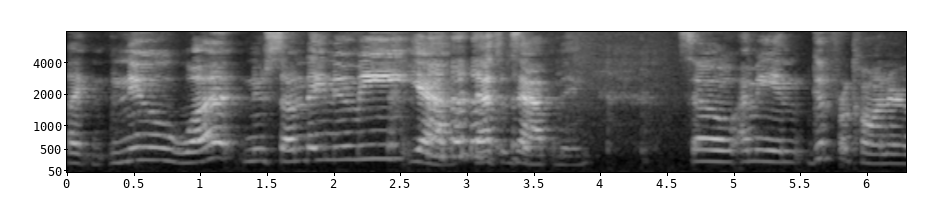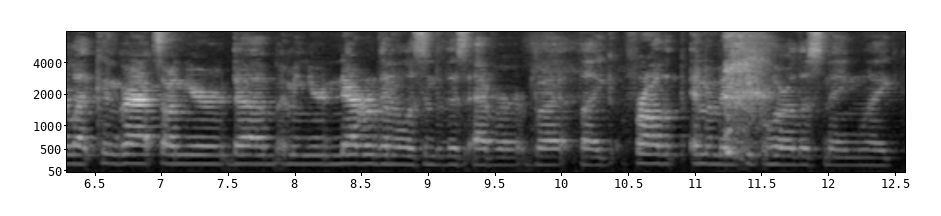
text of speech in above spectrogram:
Like new what? New Sunday, new me? Yeah, that's what's happening. So I mean, good for Conor. Like, congrats on your dub. I mean, you're never gonna listen to this ever, but like for all the MMA people who are listening, like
